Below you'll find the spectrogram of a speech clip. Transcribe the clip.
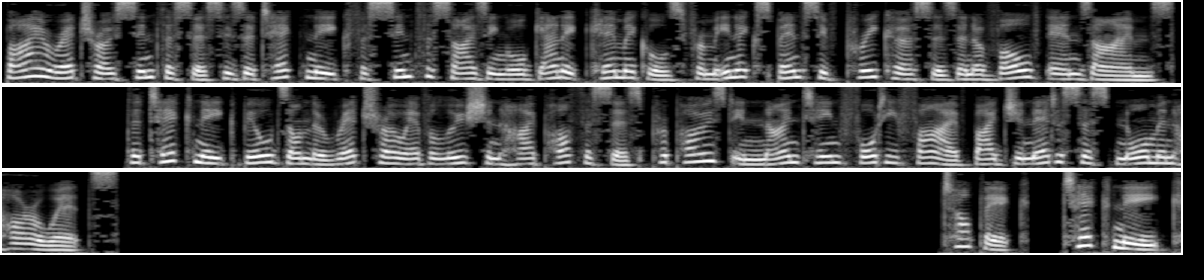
Bioretrosynthesis is a technique for synthesizing organic chemicals from inexpensive precursors and evolved enzymes. The technique builds on the retroevolution hypothesis proposed in 1945 by geneticist Norman Horowitz. Topic: Technique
